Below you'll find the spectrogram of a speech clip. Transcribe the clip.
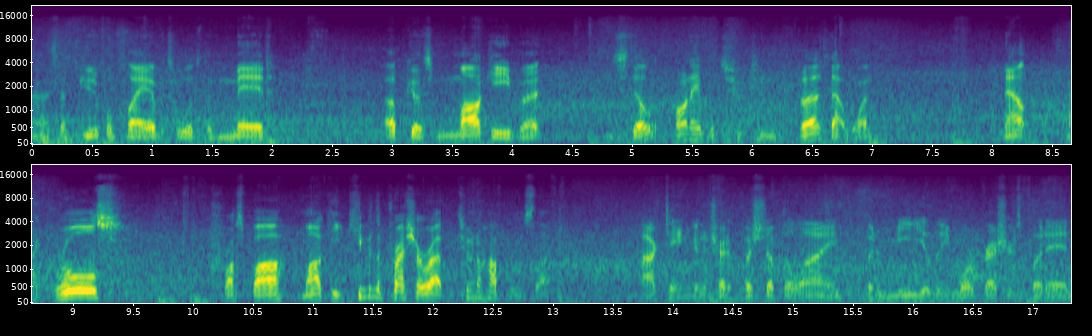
That's a beautiful play over towards the mid. Up goes Marky, but still unable to convert that one. Now, Mike rules. Crossbar. Marky keeping the pressure up. Two and a half minutes left. Octane gonna try to push it up the line, but immediately more pressure is put in.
